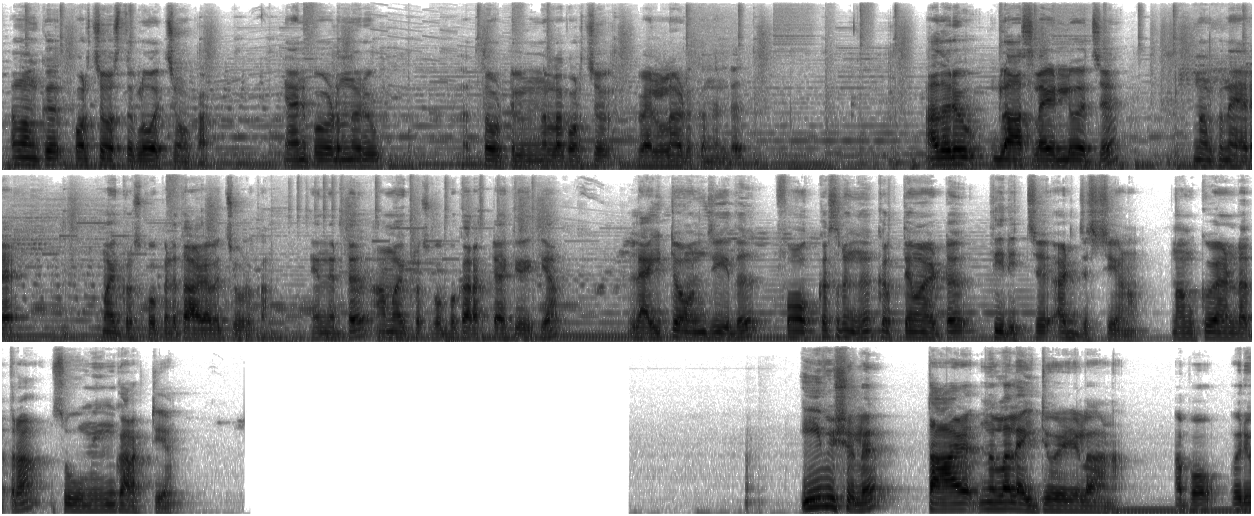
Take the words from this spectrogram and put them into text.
അപ്പോൾ നമുക്ക് കുറച്ച് വസ്തുക്കൾ വെച്ച് നോക്കാം. ഞാനിപ്പോൾ ഇവിടെ നിന്നൊരു തോട്ടിൽ നിന്നുള്ള കുറച്ച് വെള്ളം എടുക്കുന്നുണ്ട്. അതൊരു ഗ്ലാസ് ലൈറ്റിൽ വെച്ച് നമുക്ക് നേരെ മൈക്രോസ്കോപ്പിന്റെ താഴെ വെച്ച് കൊടുക്കാം. എന്നിട്ട് ആ മൈക്രോസ്കോപ്പ് കറക്റ്റാക്കി വയ്ക്കുക ലൈറ്റ് ഓൺ ചെയ്ത് ഫോക്കസ് റിങ് കൃത്യമായിട്ട് തിരിച്ച് അഡ്ജസ്റ്റ് ചെയ്യണം. നമുക്ക് വേണ്ടത്ര സൂമിങ് കറക്റ്റ് ചെയ്യാം. ഈ വിഷ്വൽ താഴെ നിന്നുള്ള ലൈറ്റ് വഴിയുള്ളതാണ്. അപ്പോൾ ഒരു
